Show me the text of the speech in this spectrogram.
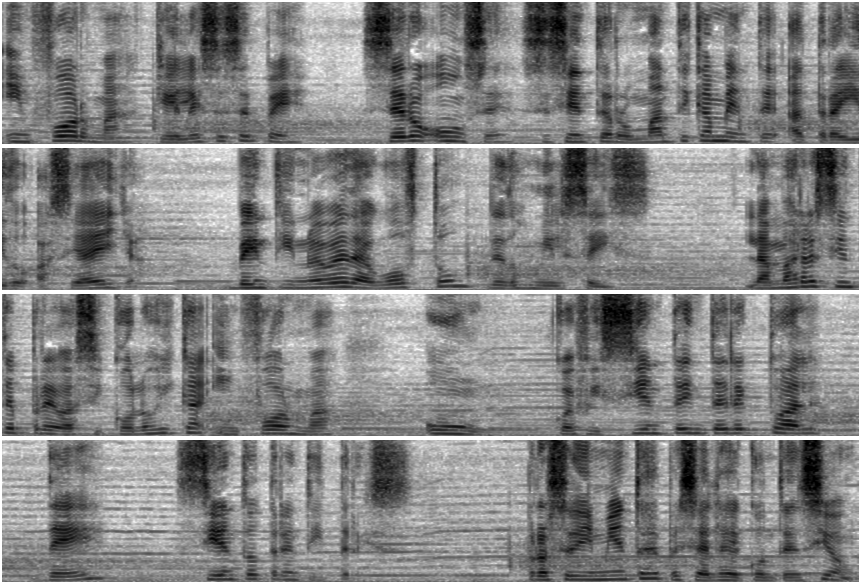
Informa que el SCP-011 se siente románticamente atraído hacia ella. 29 de agosto de 2006. La más reciente prueba psicológica informa un coeficiente intelectual de 133. Procedimientos especiales de contención.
